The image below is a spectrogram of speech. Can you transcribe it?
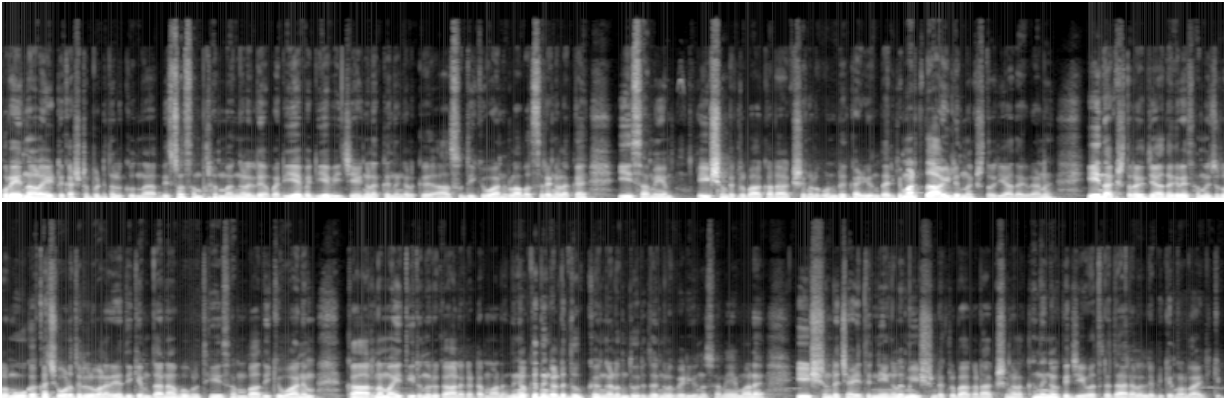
കുറേ നാളായിട്ട് കഷ്ടപ്പെട്ട് നിൽക്കുന്ന ബിസിനസ് സംരംഭങ്ങളിൽ വലിയ വലിയ വിജയങ്ങളൊക്കെ നിങ്ങൾക്ക് ആസ്വദിക്കുവാനുള്ള അവസരങ്ങളൊക്കെ ഈ സമയം ഈശ്വരന്റെ കൃപാ കടാക്ഷങ്ങൾ കൊണ്ട് കഴിയുന്നതായിരിക്കും. അടുത്തത് ആയില്യം നക്ഷത്ര ജാതകരാണ്. ഈ നക്ഷത്ര ജാതകരെ സംബന്ധിച്ചിടത്തോളം മൂകക്കച്ചവടത്തിൽ വളരെയധികം ധനാഭിവൃദ്ധി സമ്പാദിക്കുവാനും കാരണമായി തീരുന്നൊരു കാലഘട്ടമാണ്. നിങ്ങൾക്ക് നിങ്ങളുടെ ദുഃഖങ്ങളും ദുരിതങ്ങളും വെടിയുന്ന സമയമാണ്. ഈശ്വരന്റെ ചൈതന്യങ്ങളും ഈശ്വരന്റെ കൃപാ കടാക്ഷങ്ങളൊക്കെ നിങ്ങൾക്ക് ജീവിതത്തിൽ ധാരാളം ലഭിക്കുന്നതായിരിക്കും.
